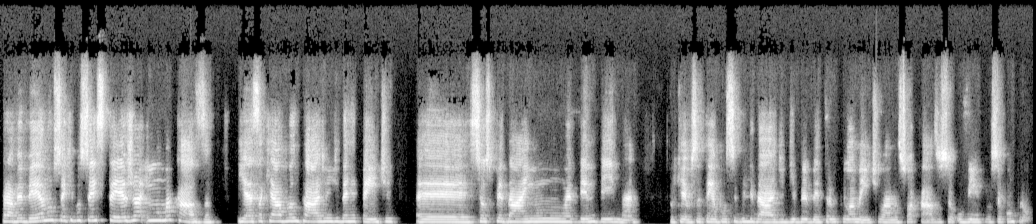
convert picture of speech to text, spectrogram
para beber, a não ser que você esteja em uma casa. E essa que é a vantagem de, de repente, é, se hospedar em um Airbnb, né? Porque você tem a possibilidade de beber tranquilamente lá na sua casa o, seu, o vinho que você comprou.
